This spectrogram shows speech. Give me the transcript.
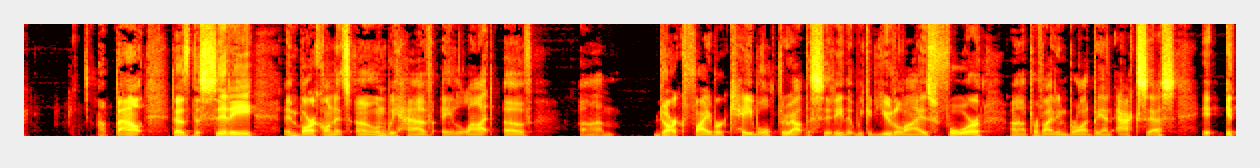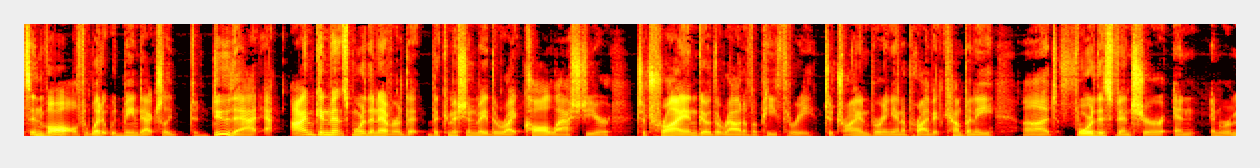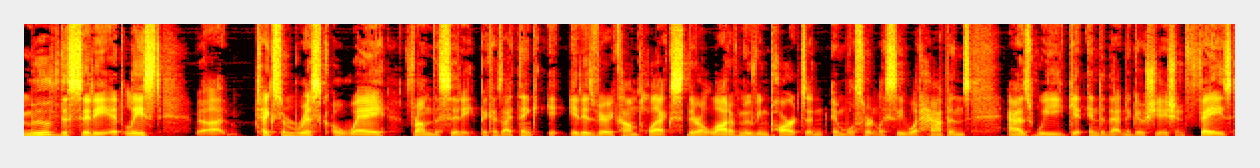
about does the city embark on its own? We have a lot of um, dark fiber cable throughout the city that we could utilize for uh, providing broadband access. It, it's involved. What it would mean to actually to do that, I'm convinced more than ever that the commission made the right call last year to try and go the route of a P3, to try and bring in a private company uh, for this venture and and remove the city at least uh, take some risk away from the city because I think it, it is very complex. There are a lot of moving parts, and, and we'll certainly see what happens as we get into that negotiation phase.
